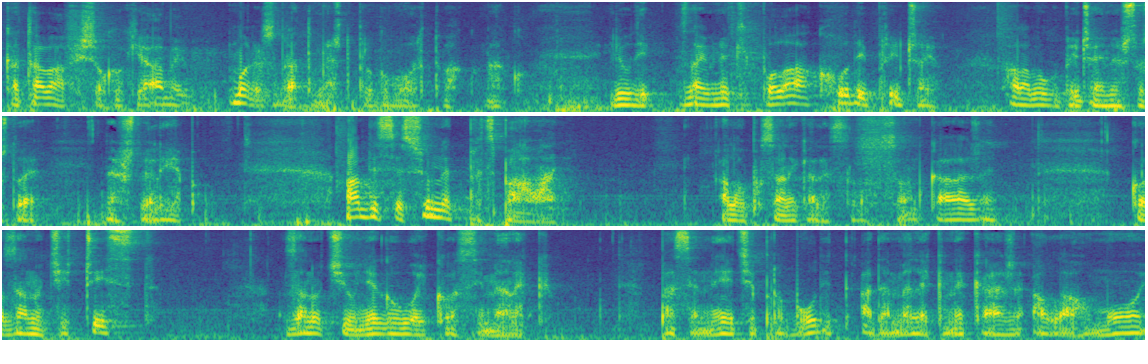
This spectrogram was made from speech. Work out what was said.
Kad tavafiš oko kjabe, moraš s bratom nešto progovoriti ovako, onako ljudi znaju neki polako, hode i pričaju. Hvala Bogu, pričaju nešto što je, nešto što je lijepo. Abdi se sunnet pred spavanjem. Allah poslanik, ali se vam kaže, ko zanoći čist, zanoći u njegovoj kosi melek, pa se neće probudit, a da melek ne kaže, Allahu moj,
